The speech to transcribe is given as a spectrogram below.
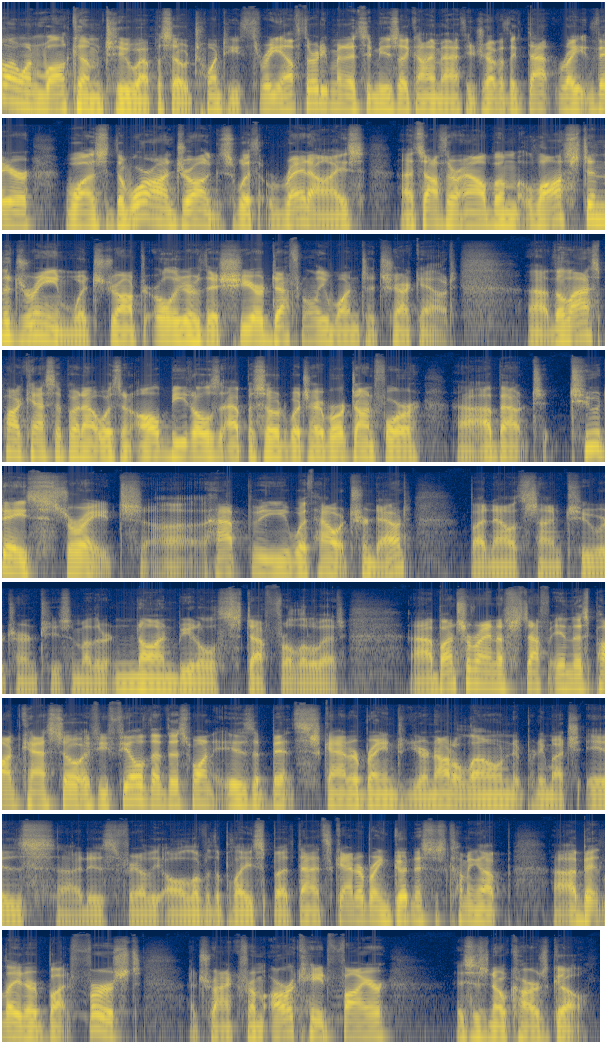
Hello and welcome to episode 23 of 30 Minutes of Music. I'm Matthew Trevithick. That right there was The War on Drugs with Red Eyes. It's off their album Lost in the Dream, which dropped earlier this year. Definitely one to check out. Uh, the last podcast I put out was an all Beatles episode, which I worked on for uh, about two days straight. Uh, happy with how it turned out, but now it's time to return to some other non Beatles stuff for a little bit. A bunch of random stuff in this podcast. So if you feel that this one is a bit scatterbrained, you're not alone. It pretty much is. Uh, it is fairly all over the place. But that scatterbrained goodness is coming up uh, a bit later. But first, a track from Arcade Fire. This is No Cars Go.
